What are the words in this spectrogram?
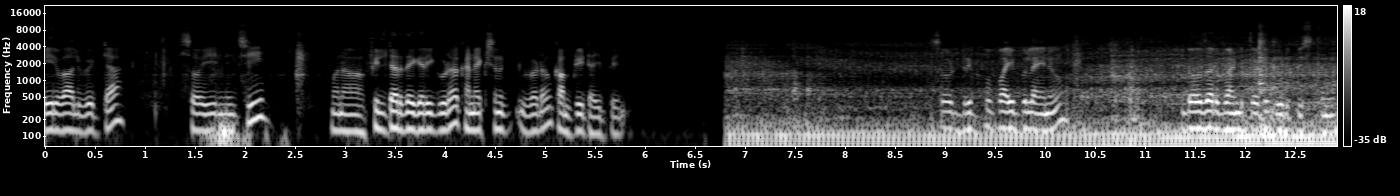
ఎయిర్ వాల్ పెట్టా. సో ఈ నుంచి మన ఫిల్టర్ దగ్గరికి కూడా కనెక్షన్ ఇవ్వడం కంప్లీట్ అయిపోయింది. So drip pipe line dozer బండితోటి గుడిపిస్తున్నా.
